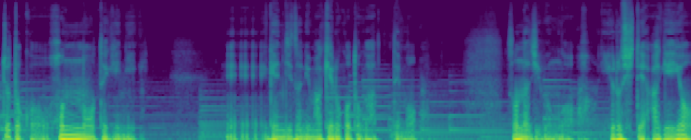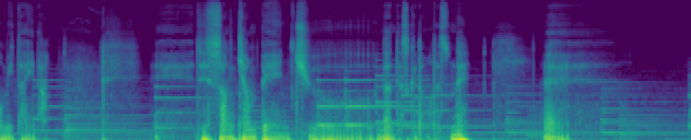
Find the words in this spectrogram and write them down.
ー、ちょっとこう本能的に、えー、現実に負けることがあっても、そんな自分を許してあげようみたいな、絶賛キャンペーン中なんですけどもですね、えー、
